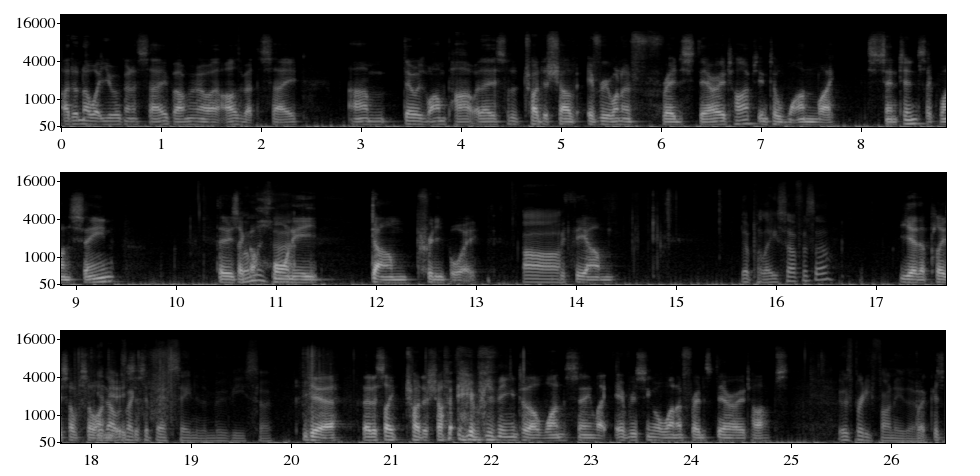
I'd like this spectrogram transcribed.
I don't know what you were going to say, but I remember what I was about to say. Um, there was one part where they sort of tried to shove every one of Fred's stereotypes into one like sentence, like one scene. That he's like When a was that? horny, dumb, pretty boy Uh, with the um, the police officer. Yeah, the police officer Yeah, one. that was like just- the best scene in the movie. So yeah, they just like tried to shove everything into that one scene, like every single one of Fred's stereotypes. it was pretty funny though. Because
